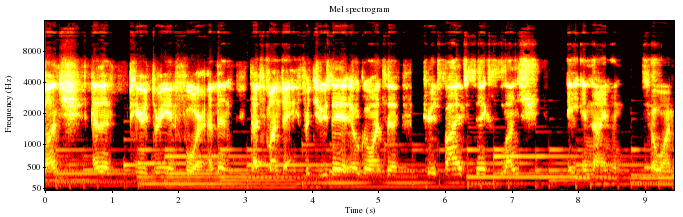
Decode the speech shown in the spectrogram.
lunch, and then period three and four, and then that's Monday. For Tuesday, it'll go on to period five, six, lunch, eight, and nine, and so on.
